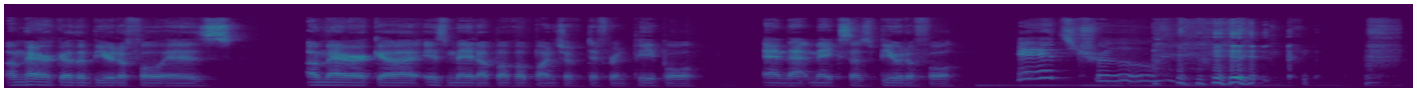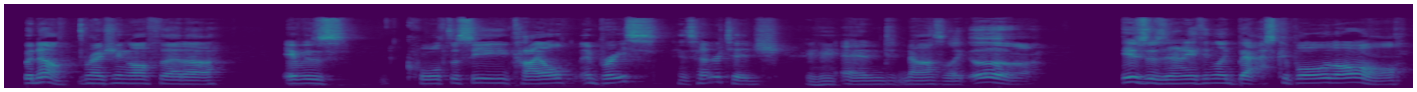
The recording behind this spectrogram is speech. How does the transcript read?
America the Beautiful is America is made up of a bunch of different people, and that makes us beautiful. It's true. But no, branching off that, uh, it was cool to see Kyle embrace his heritage, Mhm. and Nas like, ugh, this isn't anything like basketball at all.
